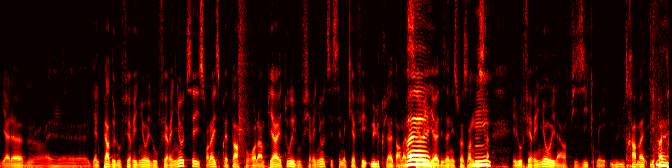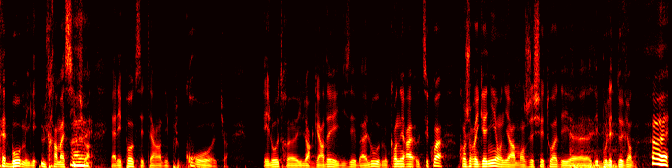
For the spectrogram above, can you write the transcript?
il y a le, euh, il y a le père de Lou Ferrigno et Lou Ferrigno. Tu sais, ils sont là, ils se préparent pour Olympia et tout. Et Lou Ferrigno, tu sais, c'est mec qui a fait Hulk là dans la Ouais, série ouais. des années 70. Mhm. là. Et Lou Ferrigno, il a un physique mais ultra, il est pas Ouais. très beau, mais il est ultra massif, tu vois. Et à l'époque, c'était un des plus gros, tu vois. Et l'autre, euh, il le regardait et il disait, bah Lou, mais quand on ira, tu sais quoi, quand j'aurai gagné, on ira manger chez toi des, euh, des boulettes de viande. Ouais.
